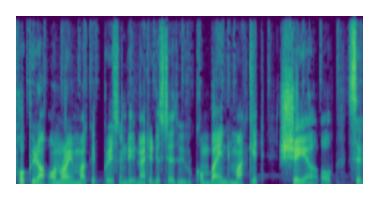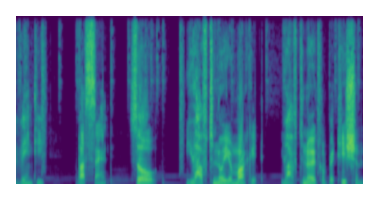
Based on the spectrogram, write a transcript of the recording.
popular online marketplaces in the United States with a combined market share of 70%. So you have to know your market, you have to know your competition,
